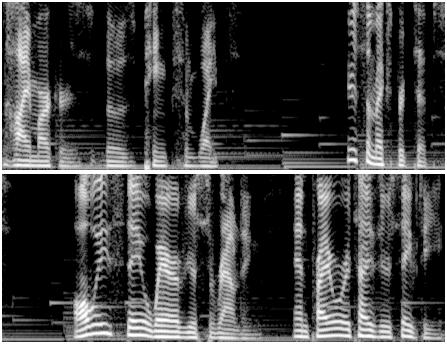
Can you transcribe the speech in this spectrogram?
high markers, those pinks and whites. Here's some expert tips. Always stay aware of your surroundings and prioritize your safety.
